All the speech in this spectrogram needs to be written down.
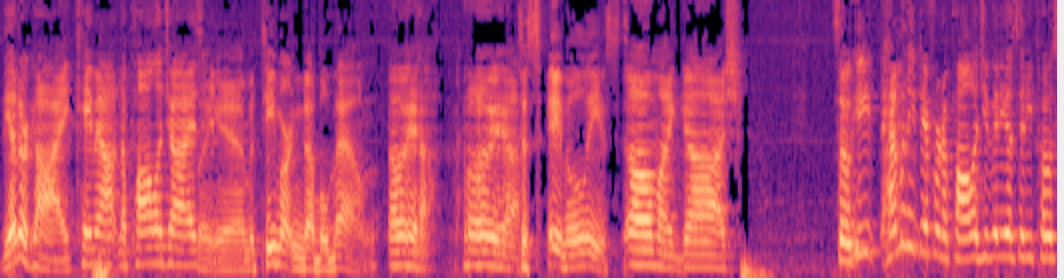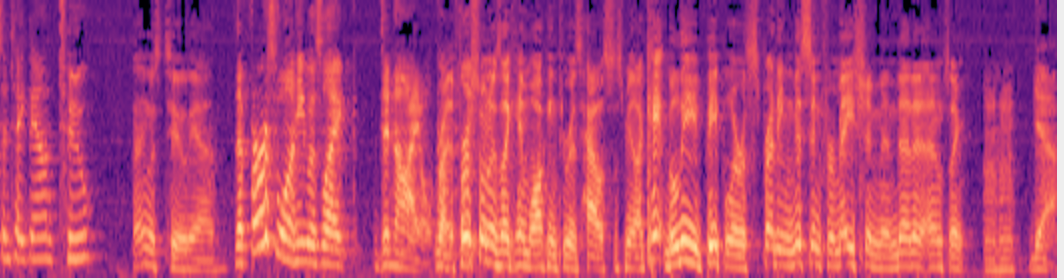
the other guy, came out and apologized. But, yeah, but T. Martin doubled down, Oh yeah, oh yeah. to say the least. Oh my gosh. So he, how many different apology videos did he post and take down? Two. I think it was two, yeah. The first one he was like denial. Right. The first one was like him walking through his house, just being like, "I can't believe people are spreading misinformation," and and I was like, mm-hmm. Yeah.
